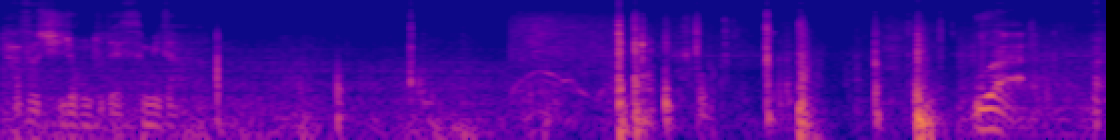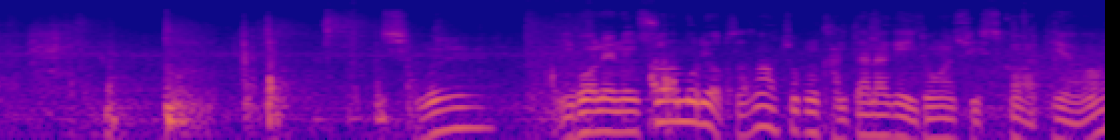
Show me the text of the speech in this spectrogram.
5시 정도 됐습니다. 우와! 짐을 이번에는 수화물이 없어서 조금 간단하게 이동할 수 있을 것 같아요.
